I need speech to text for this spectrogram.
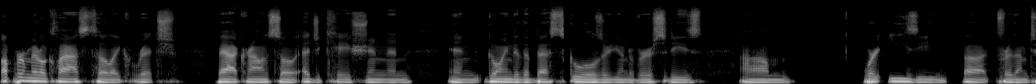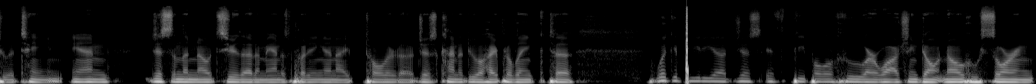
upper middle class to like rich background. So education and and going to the best schools or universities um, were easy uh, for them to attain. And just in the notes here that Amanda's putting in, I told her to just kind of do a hyperlink to Wikipedia. Just if people who are watching don't know who Soren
